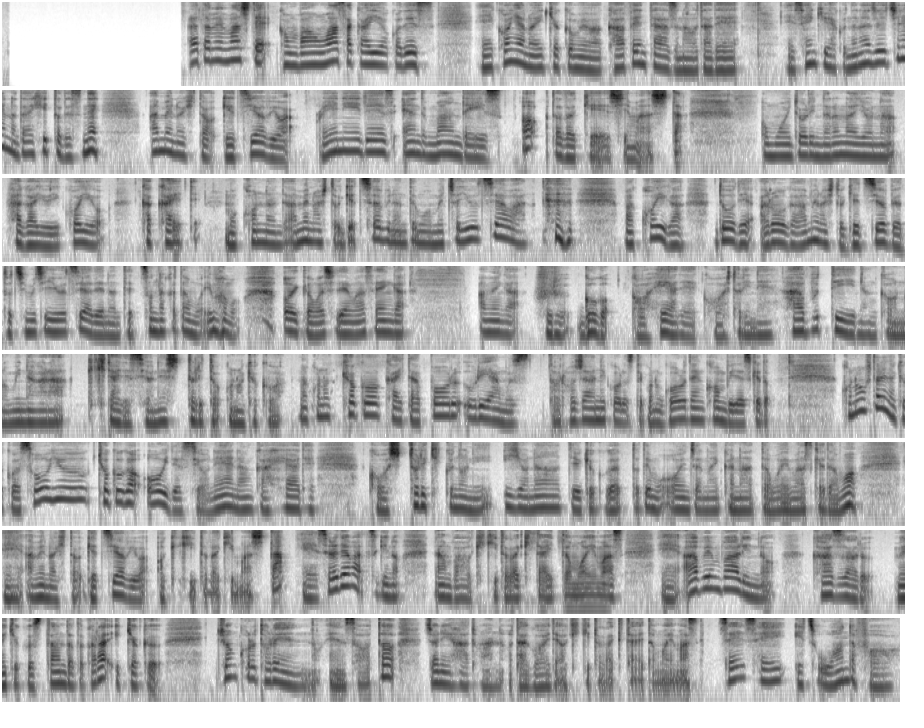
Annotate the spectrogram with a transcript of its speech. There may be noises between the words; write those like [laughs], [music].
改めまして、こんばんは、坂井陽子です、えー、今夜の一曲目はカーペンターズの歌で、えー、1971年の大ヒットですね。雨の日と月曜日は Rainy Days and Mondays をお届けしました。思い通りにならないような歯がゆい恋を抱えて、もうこんなんで雨の日と月曜日なんてもうめっちゃ憂鬱やわ。[laughs] まあ恋がどうであろうが雨の日と月曜日はどっちみち憂鬱やでなんて、そんな方も今も多いかもしれませんが、雨が降る午後、こう部屋でこう一人ね、ハーブティーなんかを飲みながら聴きたいですよね、しっとりとこの曲は。まあ、この曲を書いたポール・ウィリアムスとロジャー・ニコルスってこのゴールデンコンビですけど、このお二人の曲はそういう曲が多いですよね。なんか部屋でこうしっとり聴くのにいいよなっていう曲がとても多いんじゃないかなと思いますけども、えー、雨の日と月曜日はお聴きいただきました。えー、それでは次のナンバーをお聴きいただきたいと思います。えー、アーベン・バーリンの数ある名曲スタンダードから一曲、ジョン・コルトレーンの演奏とジョニー・ハートマンの歌声でお聴きいただきたいと思います。Say Say It's Wonderful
